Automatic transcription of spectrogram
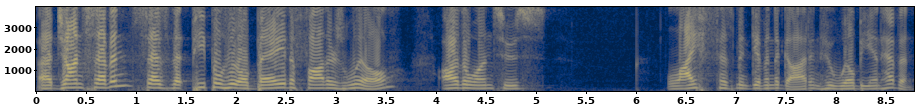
Uh, John 7 says that people who obey the Father's will are the ones whose life has been given to God and who will be in heaven.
